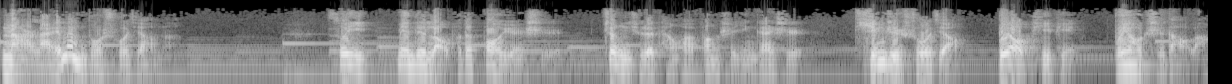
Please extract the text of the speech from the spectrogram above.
哪来那么多说教呢？所以，面对老婆的抱怨时，正确的谈话方式应该是：停止说教，不要批评，不要指导了。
